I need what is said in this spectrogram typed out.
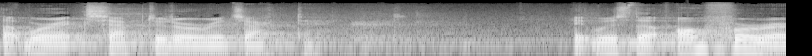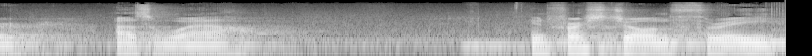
that were accepted or rejected, it was the offerer as well. In 1 John 3,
